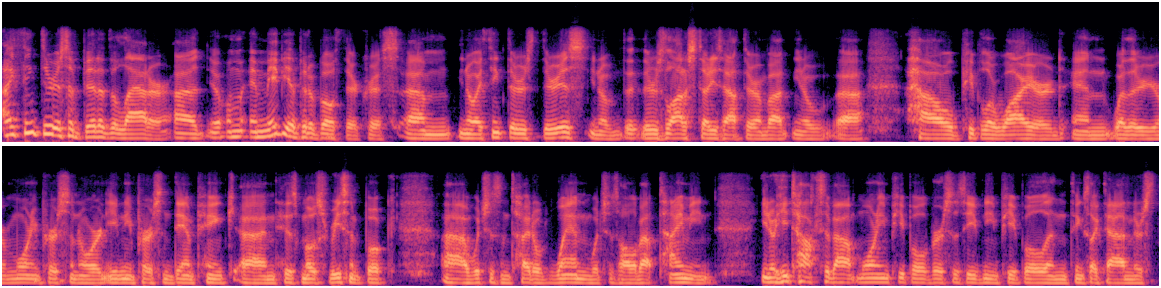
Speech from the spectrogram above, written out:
I think there is a bit of the latter, uh, um, and maybe a bit of both there, Chris. Um, you know, I think there's there is you know th- there's a lot of studies out there about you know uh, how people are wired and whether you're a morning person or an evening person. Dan Pink, uh, in his most recent book, uh, which is entitled "When," which is all about timing. You know, he talks about morning people versus evening people and things like that. And there's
